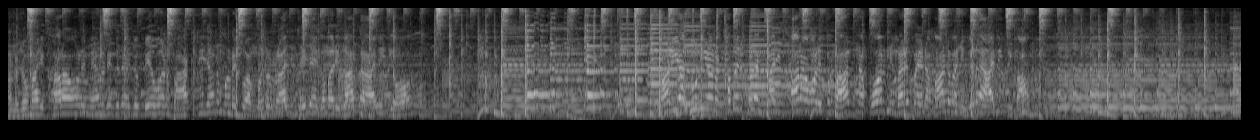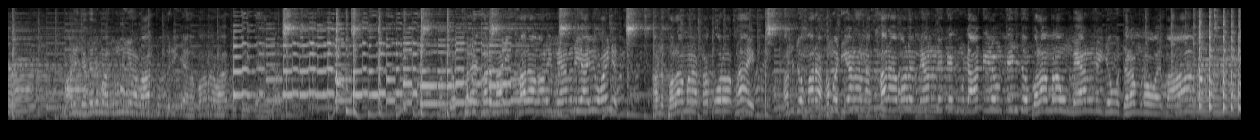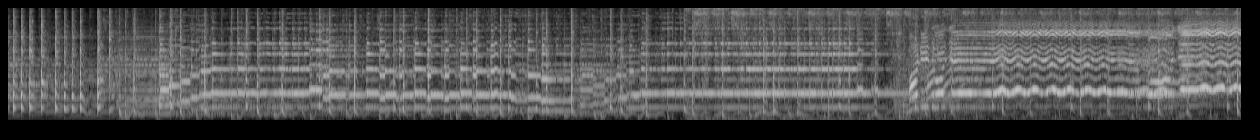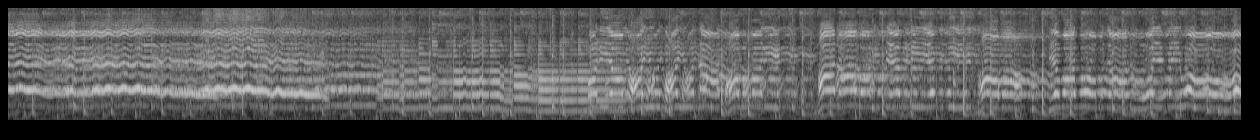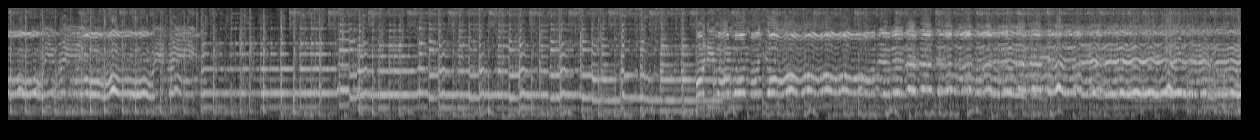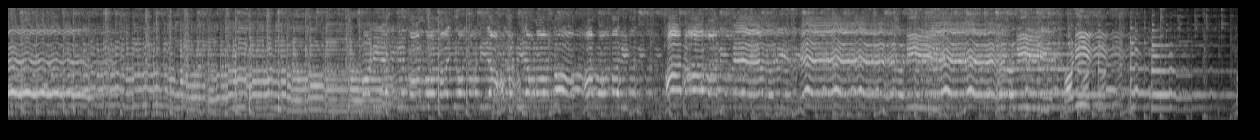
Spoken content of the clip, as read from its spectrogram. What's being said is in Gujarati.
અને જો મારી ખારાવાળી મેરડી કદાચ જો બે વણ ભાગતી જાય ને મારે તો આ મંડળ રાજી થઈ જાય કે મારી માતા આવી ગયો મારી આ દુનિયાને ખબર પડે કે મારી ખારાવાળી પ્રભાતના પોરની મારી પાસે એના માંડવાની વેળા આવી હતી બા. મારી જગતમાં દુનિયા વાતો કરી જાય માણા વાતો કરી જાય જો ખરેખર મારી ખારાવાળી મેરડી આવી હોય ને અને ભલામણા ટકોરો થાય. અને જો મારા હમઢિયાળાના ખારા વાળી મેરડી કે હું દાટી રહું તેની જો ભલામણા હું મેરડી જેવું ધર્મ ન હોય બા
